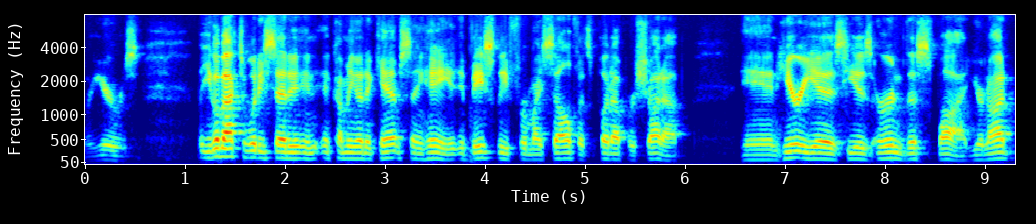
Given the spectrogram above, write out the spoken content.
for years. But you go back to what he said in, in coming out of camp, saying, "Hey, it basically for myself, it's put up or shut up." And here he is. He has earned this spot. You're not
